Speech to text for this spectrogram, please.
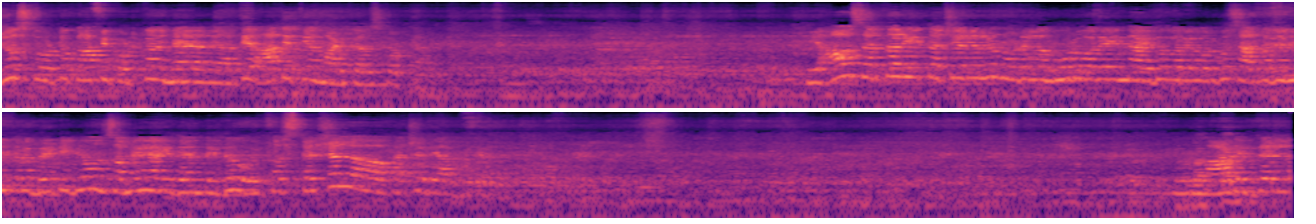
ಜ್ಯೂಸ್ ಕೊಟ್ಟು, ಕಾಫಿ ಕೊಟ್ಟು ಅತಿ ಆತಿಥ್ಯ ಮಾಡಿ ಕಳಿಸ್ಕೊಡ್ತಾರೆ. ಯಾವ ಸರ್ಕಾರಿ ಕಚೇರಿಯಲ್ಲೂ ನೋಡಿಲ್ಲ. ಮೂರುವರೆಯಿಂದ ಐದೂವರೆವರೆಗೂ ಸಾರ್ವಜನಿಕರ ಭೇಟಿಗೆ ಒಂದು ಸಮಯ ಇದೆ ಅಂತ ಇದು. ಸ್ಪೆಷಲ್ ಕಚೇರಿ ಆಗ್ಬಿಟ್ಟಿದೆ. ಮಾಡಿದ್ದೆಲ್ಲ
